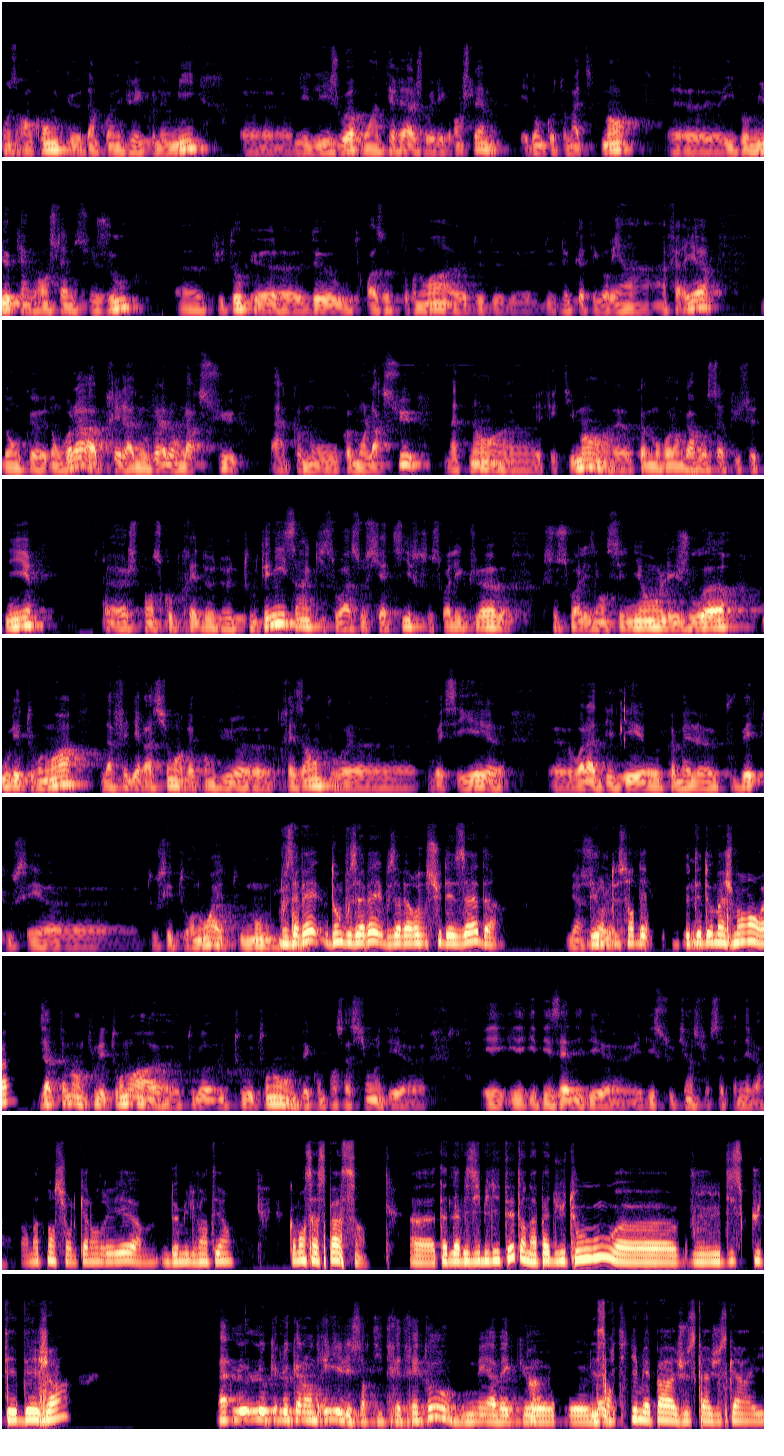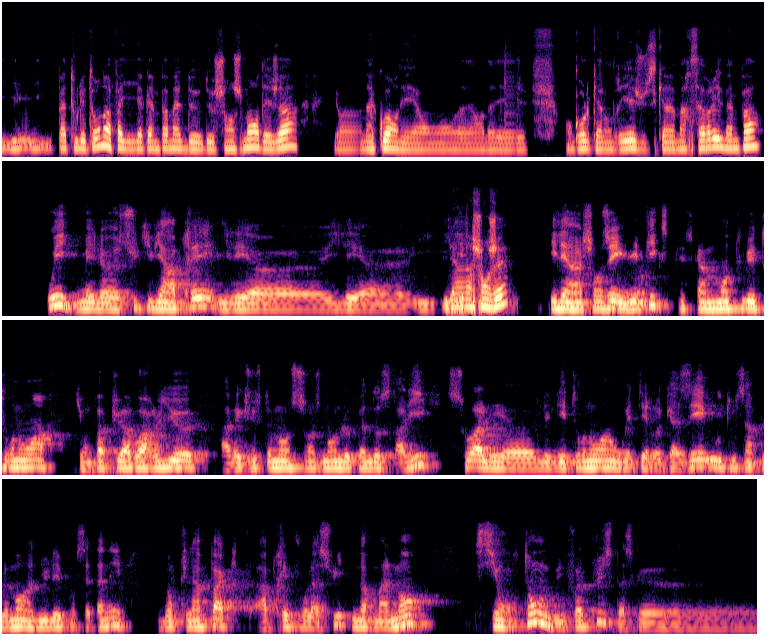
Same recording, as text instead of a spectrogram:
on se rend compte que d'un point de vue économie, euh, les, joueurs ont intérêt à jouer les grands chelems. Et donc, automatiquement, euh, il vaut mieux qu'un grand chelem se joue euh, plutôt que deux ou trois autres tournois de, catégorie inférieure. Donc, donc, voilà, après la nouvelle, on l'a reçue ben, comme on, l'a reçu. Maintenant, effectivement, comme Roland Garros a pu se tenir, euh, je pense qu'auprès de, tout le tennis, hein, qu'il soit associatif, que ce soit les clubs, que ce soit les enseignants, les joueurs ou les tournois, la fédération a répondu euh, présent pour, euh, pour essayer voilà, d'aider comme elle pouvait tous ces, tous ces tournois et tout le monde. Vous avez, donc vous avez, vous avez reçu des aides Bien sûr. De, sortes de, dédommagement, ouais. Exactement, tous les tournois, tout, le, tout le tournoi ont des compensations et des, et, des aides euh, et des, soutiens sur cette année-là. Alors maintenant, sur le calendrier 2021, euh, comment ça se passe? Euh, Tu as de la visibilité, tu n'en as pas du tout? Vous discutez déjà? Bah, le, calendrier, il est sorti très très tôt, mais avec. Ah, il est sorti, mais pas jusqu'à jusqu'à pas tous les tournois. Enfin, il y a quand même pas mal de, changements déjà. on a quoi? On est on a, en gros le calendrier jusqu'à mars-avril, même pas? Oui, mais le, celui qui vient après, il est. Euh, il est, euh, il, est inchangé? Il est inchangé, il est fixe, puisqu'à un moment, tous les tournois qui n'ont pas pu avoir lieu avec justement ce changement de l'Open d'Australie, soit euh, les, les, tournois ont été recasés ou tout simplement annulés pour cette année. Donc l'impact après pour la suite, normalement, si on retombe une fois de plus, parce que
